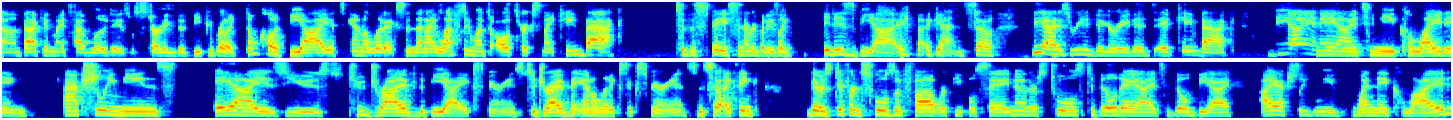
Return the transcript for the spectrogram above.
um, back in my Tableau days was starting to be, people are like, don't call it BI, it's analytics. And then I left and went to Alteryx and I came back to the space and everybody's like, it is BI again. So BI is reinvigorated, it came back. BI and AI to me colliding actually means AI is used to drive the BI experience, to drive the analytics experience. And so I think there's different schools of thought where people say, no, there's tools to build AI, to build BI. I actually believe when they collide,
